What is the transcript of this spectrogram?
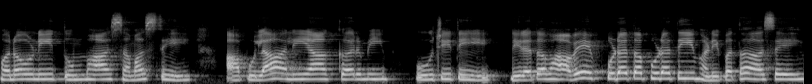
मनोनी तुम्हा समस्ती आपुला आलिया कर्मी पूजिती निरत भावे पुडत पुडती म्हणिपत असे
